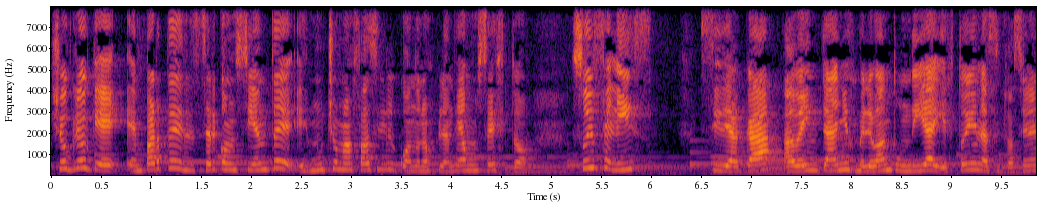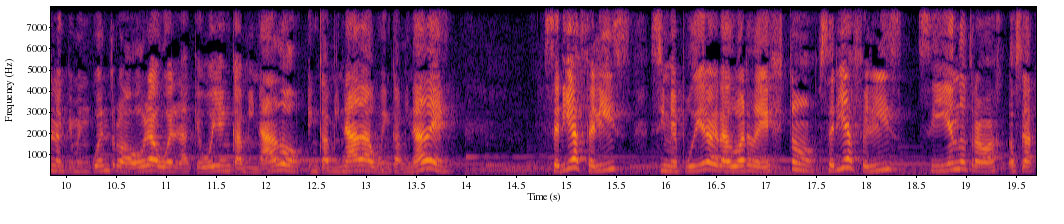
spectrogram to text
Yo creo que en parte el ser consciente es mucho más fácil cuando nos planteamos esto. Soy feliz si de acá a 20 años me levanto un día y estoy en la situación en la que me encuentro ahora o en la que voy encaminado, encaminada o encaminade. ¿Sería feliz si me pudiera graduar de esto? ¿Sería feliz siguiendo o sea,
